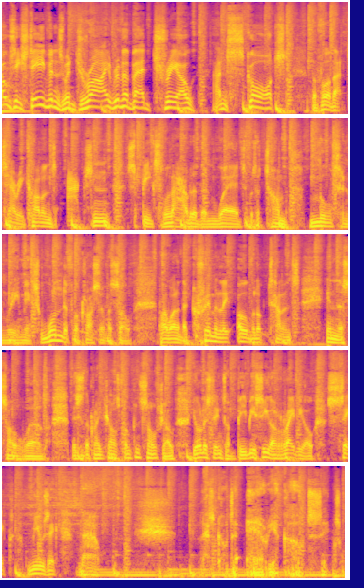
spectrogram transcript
Rosie Stevens with Dry, Riverbed Trio, and Scorched. Before that, Terry Collins' Action Speaks Louder Than Words. It was a Tom Moulton remix. Wonderful crossover soul by one of the criminally overlooked talents in the soul world. This is the Craig Charles Funk and Soul Show. You're listening to BBC Radio 6 Music. Now, shh, let's go to area code 615.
